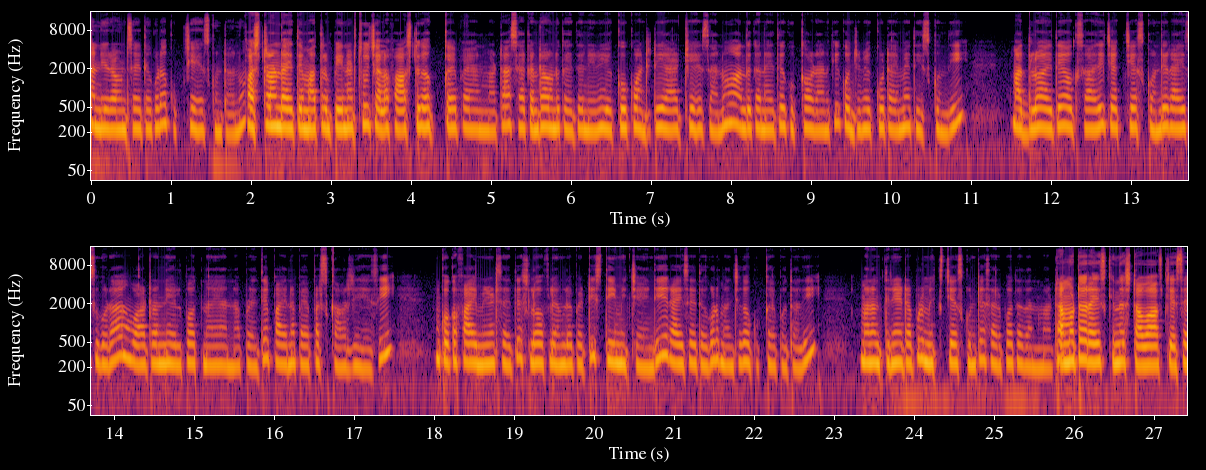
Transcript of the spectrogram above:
అన్ని రౌండ్స్ అయితే కూడా కుక్ చేసుకుంటాను. ఫస్ట్ రౌండ్ అయితే మాత్రం పీనట్స్ చాలా ఫాస్ట్గా కుక్ అయిపోయాయి అనమాట సెకండ్ రౌండ్కి అయితే నేను ఎక్కువ క్వాంటిటీ యాడ్ చేశాను. అందుకని అయితే కుక్ అవ్వడానికి కొంచెం ఎక్కువ టైమే తీసుకుంది. మధ్యలో అయితే ఒకసారి చెక్ చేసుకోండి. రైస్ కూడా వాటర్ అన్నీ వెళ్ళిపోతున్నాయి అన్నప్పుడు అయితే పైన పేపర్స్ కవర్ చేసి ఇంకొక ఫైవ్ మినిట్స్ అయితే స్లో ఫ్లేమ్లో పెట్టి స్టీమ్ ఇచ్చేయండి. రైస్ అయితే కూడా మంచిగా కుక్ అయిపోతుంది. మనం తినేటప్పుడు మిక్స్ చేసుకుంటే సరిపోతుంది అనమాట టమాటో రైస్ కింద స్టవ్ ఆఫ్ చేసే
